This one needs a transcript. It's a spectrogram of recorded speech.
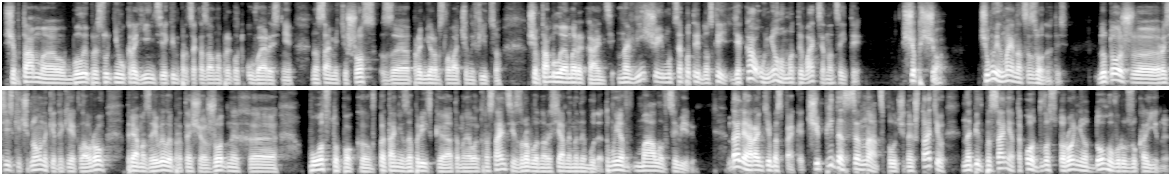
щоб там е, були присутні українці, як він про це казав, наприклад, у вересні на саміті ШОС з прем'єром Словаччини Фіцо, щоб там були американці. Навіщо йому це потрібно? Скажіть, яка у нього мотивація на це йти? Щоб що? Чому він має на це згодитись? До того ж, е, російські чиновники, такі як Лавров, прямо заявили про те, що жодних е, поступок в питанні Запорізької атомної електростанції зроблено росіянами не буде. Тому я мало в це вірю. Далі гарантії безпеки. Чи піде Сенат Сполучених Штатів на підписання такого двостороннього договору з Україною?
